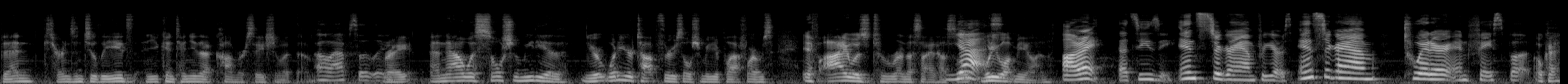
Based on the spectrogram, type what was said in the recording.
then turns into leads and you continue that conversation with them. Oh, absolutely. Right. And now with social media, your, what are your top three social media platforms? If I was to run a side hustle, yes. what do you want me on? All right, that's easy. Instagram for yours. Instagram, Twitter, and Facebook. Okay.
